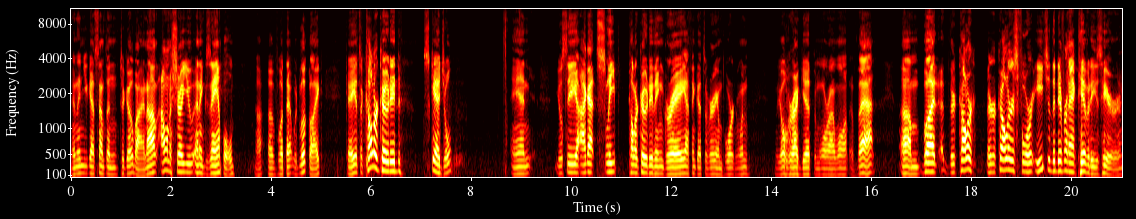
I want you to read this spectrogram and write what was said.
and then you got something to go by. And I, I want to show you an example uh, of what that would look like. Okay, it's a color coded schedule, and you'll see I got sleep color coded in gray. I think that's a very important one. The older I get, the more I want of that. Um, but the color there are colors for each of the different activities here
